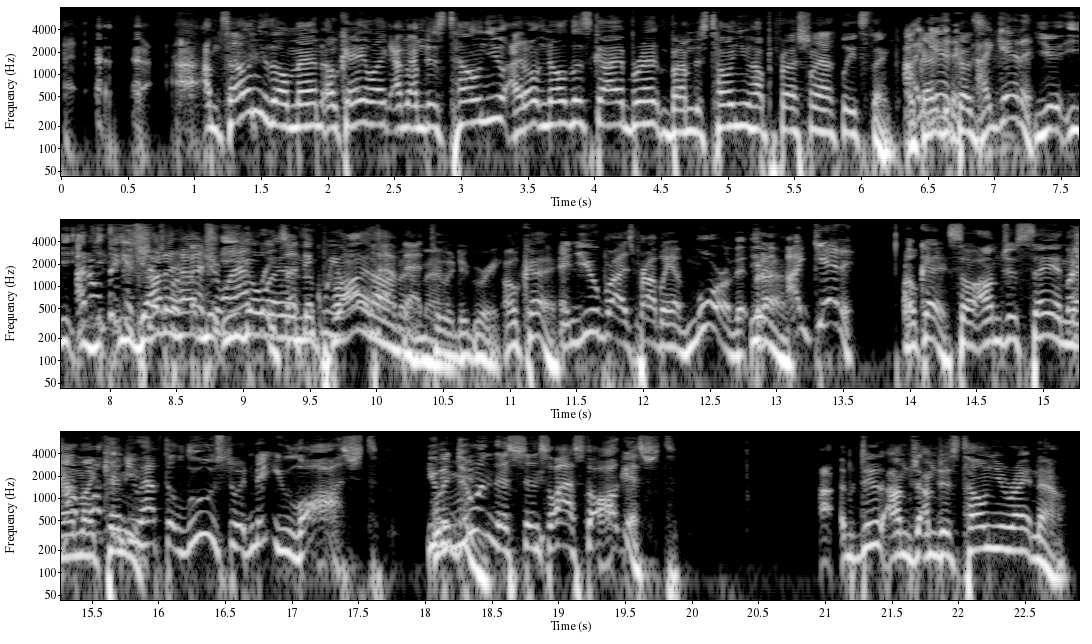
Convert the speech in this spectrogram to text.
I- I'm telling you though, man. Okay, like I'm, I'm just telling you. I don't know this guy, Brent, but I'm just telling you how professional athletes think. I Okay, get because it. I get it. You, you, I don't think you it's just gotta have the professional ego athletes. I think the we all have that it, to a degree. Okay. And you, Bryce, probably have more of it. But Yeah. I get it. okay. So I'm just saying, But man. how Like, often can you have to lose to admit you lost? You've What been do you doing this since last August. uh, dude? I'm I'm just telling you right now.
